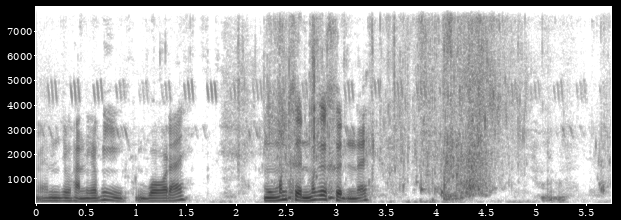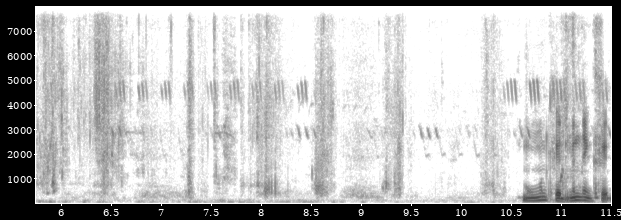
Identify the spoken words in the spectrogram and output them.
มันอยู่หันกับพี่บอได้หมูมันขึ้นมันก็ขึ้นได้หมูมันขึ้นมันยังขึ้น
